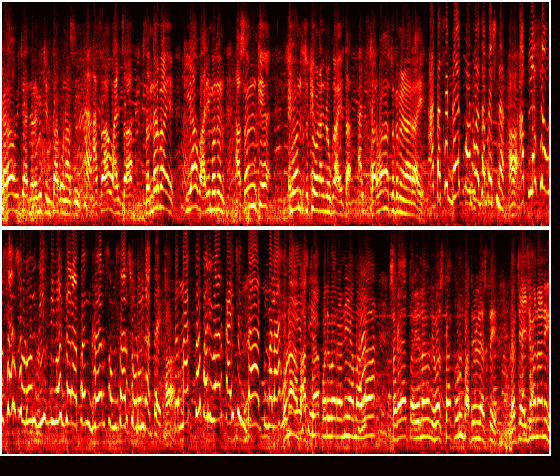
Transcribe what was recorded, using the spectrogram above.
करावा विचार नळगी चिंता कोणासी हा. असा वारीचा संदर्भ आहे की या वारीमधून असंख्य जीवन सुखी होणारे लोक आहेत. सर्वांना सुख मिळणार आहे. आता सगळ्यात महत्त्वाचा प्रश्न. आपला संसार सोडून वीस दिवस जर आपण घर संसार सोडून जातोय हा. तर मागचा परिवार काय चिंता तुम्हाला आहे हो ना? मागच्या परिवाराने आम्हाला सगळ्या तऱ्हेनं व्यवस्था करून पाठवलेली असते. घरच्या यजमानाने.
